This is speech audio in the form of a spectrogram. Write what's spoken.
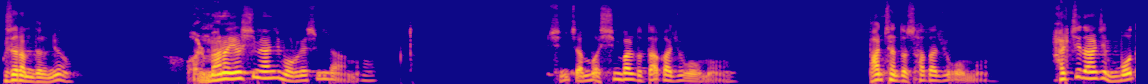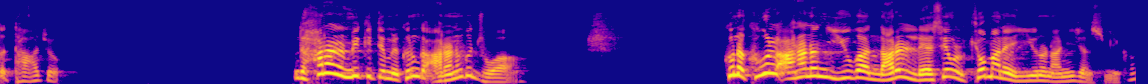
그 사람들은요. 얼마나 열심히 하는지 모르겠습니다. 뭐 진짜 뭐 신발도 닦아주고 뭐 반찬도 사다 주고 뭐 할지 안 할지 뭐든 다 하죠. 근데 하나님을 믿기 때문에 그런 거 안 하는 건 좋아. 그러나 그걸 안 하는 이유가 나를 내세울 교만의 이유는 아니지 않습니까?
